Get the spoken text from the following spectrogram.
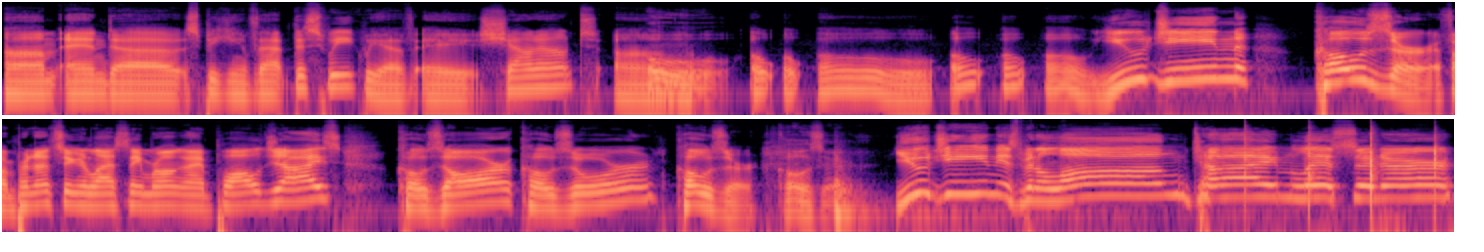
Um, and uh, speaking of that, this week we have a shout out. Um, Oh. oh, oh, oh, oh, oh, oh. Eugene Kozer. If I'm pronouncing your last name wrong, I apologize. Kozar, Kozor, Kozer. Kozer. Eugene has been a long time listener.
